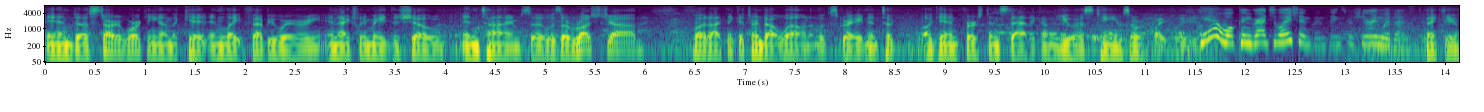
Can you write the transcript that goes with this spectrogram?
and uh, started working on the kit in late February and actually made the show in time. So it was a rush job, but I think it turned out well and it looks great. And it took, again, first in static on the U.S. team, so we're quite pleased. Yeah, well, congratulations and thanks for sharing with us. Thank you.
